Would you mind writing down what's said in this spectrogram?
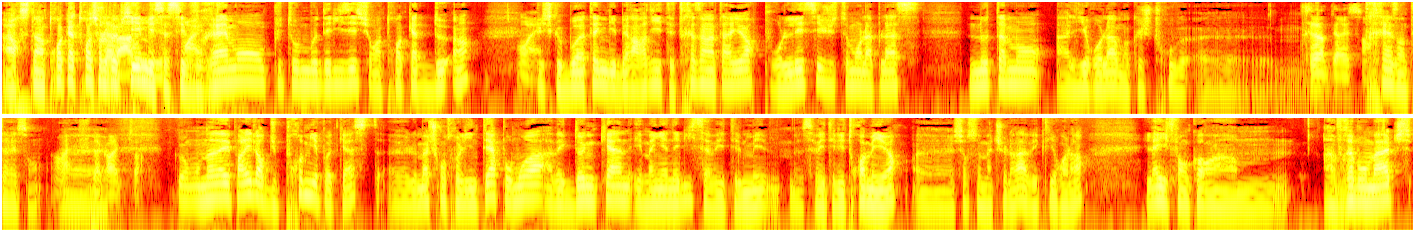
Alors, c'était un 3-4-3 sur le papier, mais ça s'est vraiment plutôt modélisé sur un 3-4-2-1. Puisque Boateng et Berardi étaient très à l'intérieur pour laisser justement la place, notamment à Lirola, moi que je trouve euh, très intéressant. Très intéressant. Ouais, je suis d'accord avec toi. On en avait parlé lors du premier podcast, euh, le match contre l'Inter. Pour moi, avec Duncan et Magnanelli, ça avait été le ça avait été les trois meilleurs euh, sur ce match-là avec Lirola. Là, il fait encore un, un vrai bon match.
